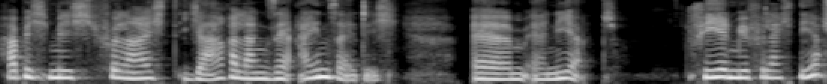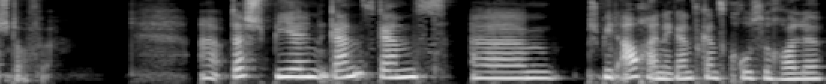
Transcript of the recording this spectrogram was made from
habe ich mich vielleicht jahrelang sehr einseitig ähm, ernährt? Fehlen mir vielleicht Nährstoffe? Äh, das spielen ganz, ganz, ähm, spielt auch eine ganz, ganz große Rolle,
